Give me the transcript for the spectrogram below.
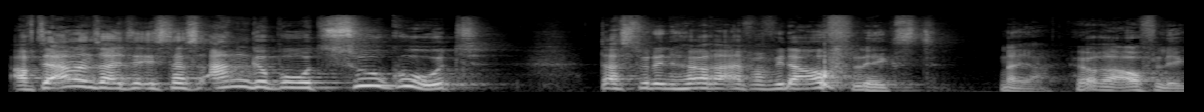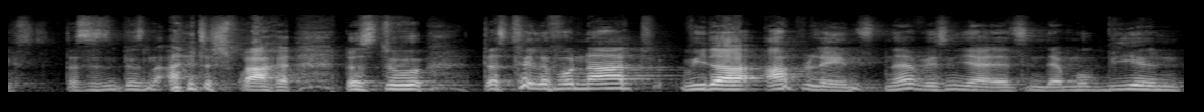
Auf der anderen Seite ist das Angebot zu gut, dass du den Hörer einfach wieder auflegst. Naja, Hörer auflegst. Das ist ein bisschen alte Sprache, dass du das Telefonat wieder ablehnst. Ne? Wir sind ja jetzt in der mobilen,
